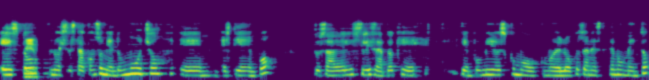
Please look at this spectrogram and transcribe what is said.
Esto nos está consumiendo mucho el tiempo. Tú sabes, Lizardo, que el tiempo mío es como, como de locos en este momento,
